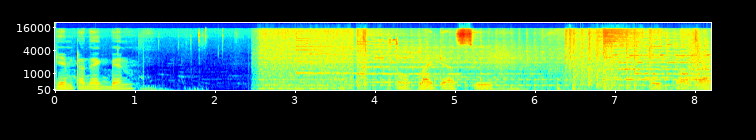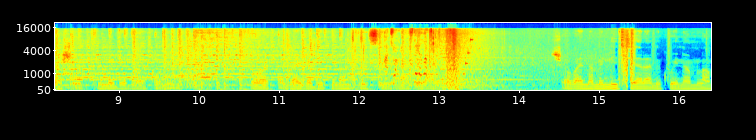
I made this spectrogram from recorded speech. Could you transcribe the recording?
গেমটা দেখবেন। তো ফ্লাইটে আসছি। প্যারাশুট খুলে দেবো এখন তো একটা জায়গা দেখে নামতেছি সবাই নামে নিচে আর আমি কই নামলাম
